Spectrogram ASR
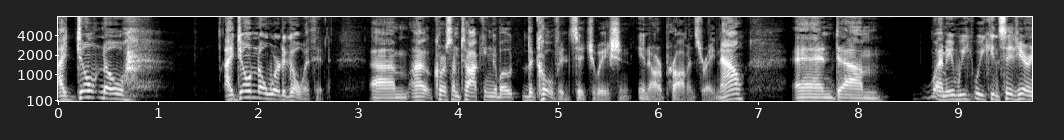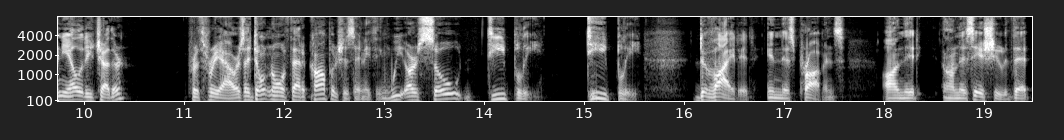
I don't know. I don't know where to go with it. Um, I, of course, I'm talking about the COVID situation in our province right now, and um, I mean, we we can sit here and yell at each other for three hours. I don't know if that accomplishes anything. We are so deeply, deeply divided in this province on the on this issue that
